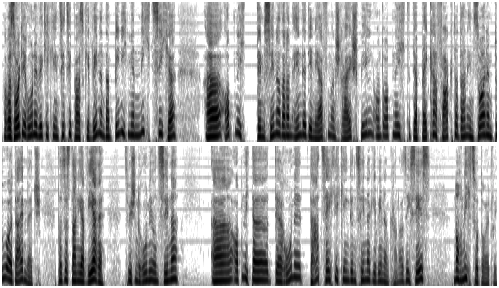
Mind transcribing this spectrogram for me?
aber sollte Rune wirklich gegen Tsitsipas gewinnen, dann bin ich mir nicht sicher, äh, ob nicht dem Sinner dann am Ende die Nerven an Streich spielen und ob nicht der Becker-Faktor dann in so einem Do-or-Die-Match, das es dann ja wäre zwischen Rune und Sinner, äh, ob nicht der, der Rune tatsächlich gegen den Sinner gewinnen kann. Also ich sehe es noch nicht so deutlich.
